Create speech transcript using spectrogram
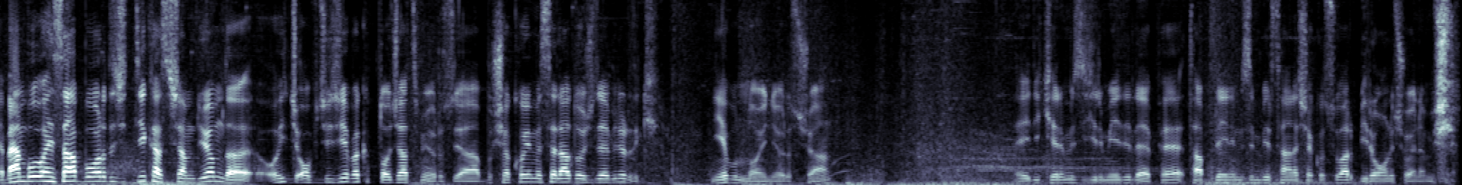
Ya ben bu hesap bu arada ciddi kasacağım diyorum da o hiç opçiciye bakıp dodge atmıyoruz ya. Bu Shaco'yu mesela dodge'layabilirdik. Niye bununla oynuyoruz şu an? AD carry'miz 27 LP. Top lane'imizin bir tane şakosu var. 1'e 13 oynamış.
